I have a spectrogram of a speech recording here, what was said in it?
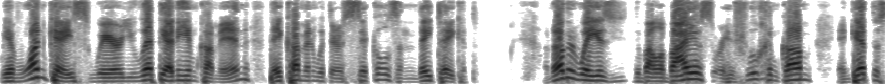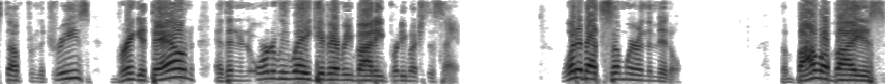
We have one case where you let the aniyim come in, they come in with their sickles and they take it. Another way is the balabayas or his shluchim come and get the stuff from the trees, bring it down, and then in an orderly way give everybody pretty much the same. What about somewhere in the middle? The balabayas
